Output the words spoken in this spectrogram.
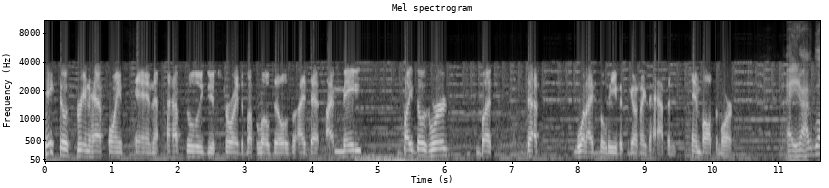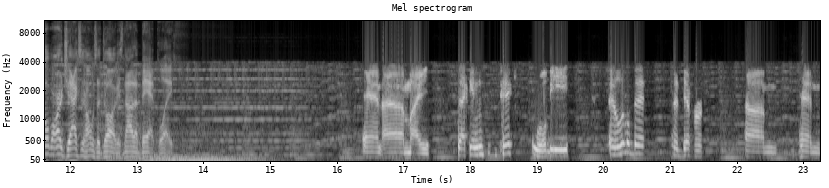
take those three and a half points and absolutely destroy the Buffalo Bills. I that I may bite those words, but that's what I believe is going to happen in Baltimore. Hey, you know, having Lamar Jackson home as a dog is not a bad play. And uh, my second pick will be a little bit different um, than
